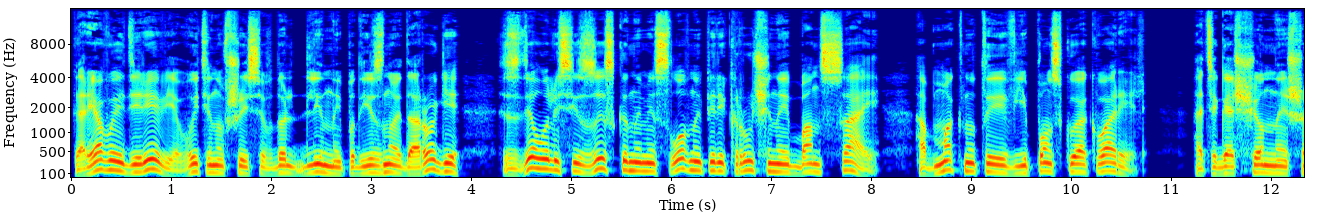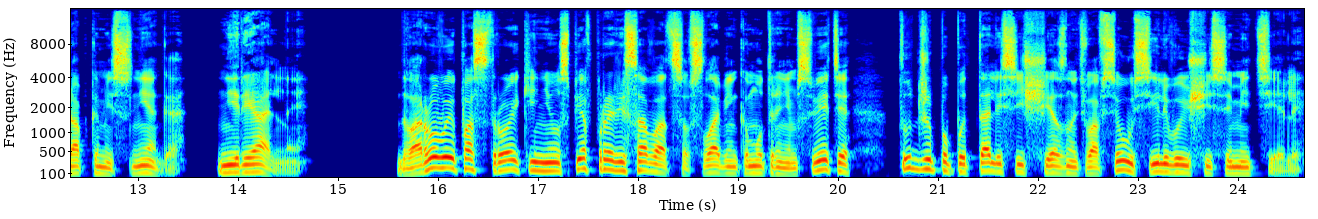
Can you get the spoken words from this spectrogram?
Корявые деревья, вытянувшиеся вдоль длинной подъездной дороги, сделались изысканными, словно перекрученные бонсай, обмакнутые в японскую акварель, отягощенные шапками снега, нереальные. Дворовые постройки, не успев прорисоваться в слабеньком утреннем свете, тут же попытались исчезнуть во все усиливающейся метели.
